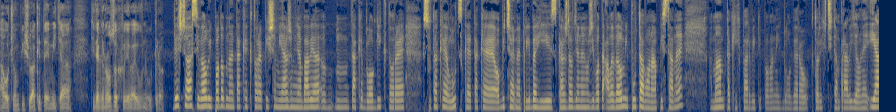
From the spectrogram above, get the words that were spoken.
A o čom píšu? Aké témy ťa ti tak rozochvievajú vnútro? Vieš čo, asi veľmi podobné také, ktoré píšem ja, že mňa bavia m, také blogy, ktoré sú také ľudské, také obyčajné príbehy z každodenného života, ale veľmi pútavo napísané. A mám takých pár vytipovaných blogerov, ktorých čítam pravidelne. Ja,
